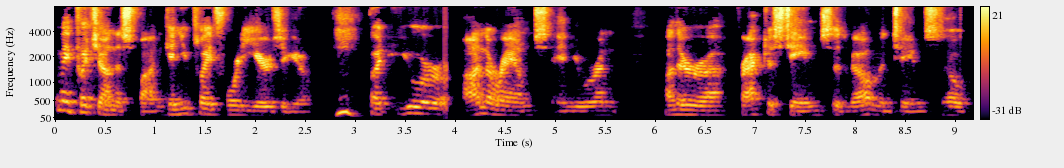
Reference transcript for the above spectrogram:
Let me put you on the spot. Again, you played 40 years ago, but you were on the Rams and you were in other uh, practice teams, the development teams. So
